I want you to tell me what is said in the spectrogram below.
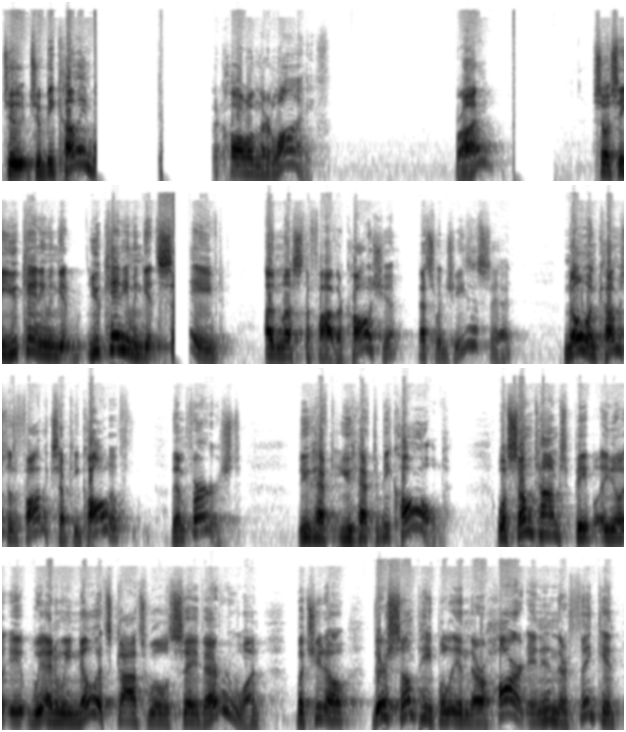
to, to becoming a call on their life. Right? So see, you can't even get you can't even get saved unless the Father calls you. That's what Jesus said. No one comes to the Father except He calleth them first. You have to, you have to be called. Well, sometimes people, you know, it, we, and we know it's God's will to save everyone, but you know, there's some people in their heart and in their thinking,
